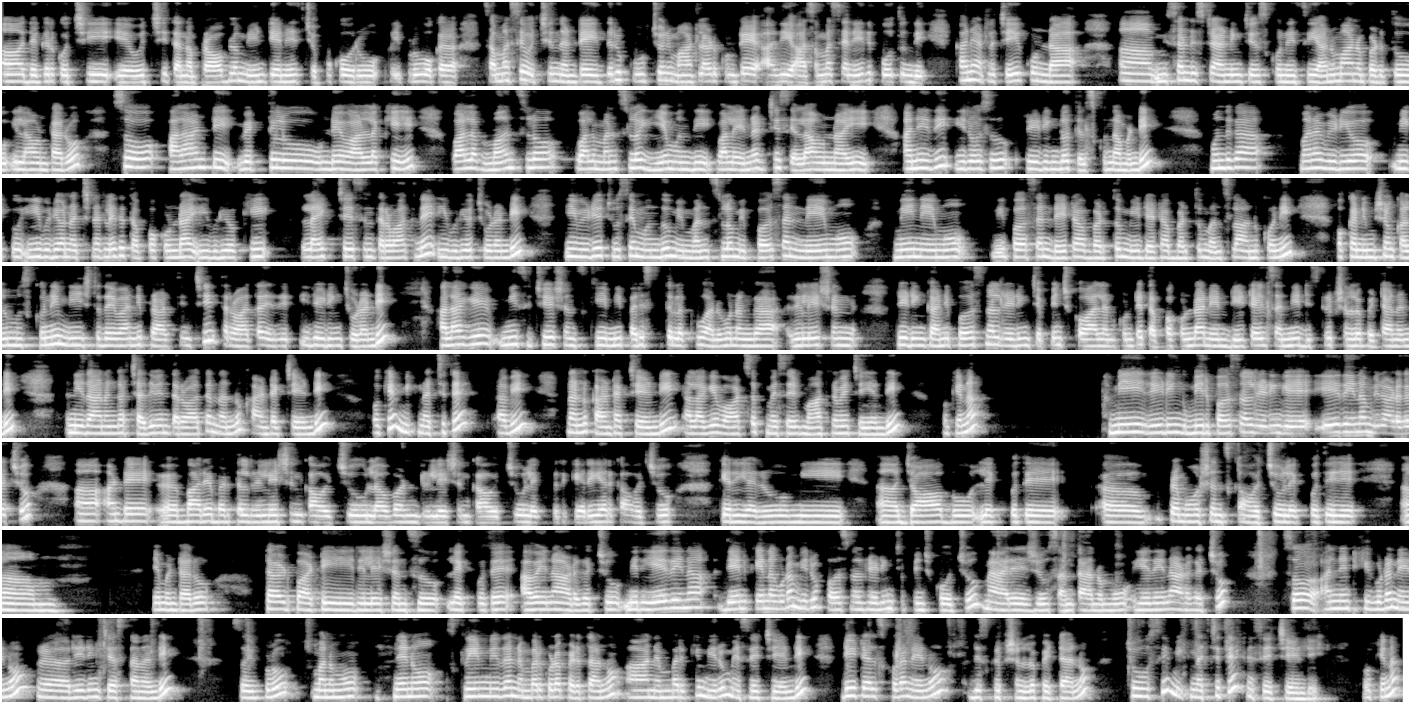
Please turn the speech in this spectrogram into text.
ఆ, దగ్గరకు వచ్చి వచ్చి తన ప్రాబ్లం ఏంటి అనేది చెప్పుకోరు. ఇప్పుడు ఒక సమస్య వచ్చిందంటే ఇద్దరు కూర్చొని మాట్లాడుకుంటే అది ఆ సమస్య అనేది పోతుంది. కానీ అట్లా చేయకుండా మిస్అండర్స్టాండింగ్ చేసుకునేసి అనుమానపడుతూ ఇలా ఉంటారు. సో అలాంటి వ్యక్తులు ఉండే వాళ్ళకి వాళ్ళ మనసులో వాళ్ళ మనసులో ఏముంది? వాళ్ళ ఎనర్జీస్ ఎలా ఉన్నాయి? అనేది ఈరోజు రీడింగ్లో తెలుసుకుందామండి. ముందుగా మన వీడియో మీకు ఈ వీడియో నచ్చినట్లయితే తప్పకుండా ఈ వీడియోకి లైక్ చేసిన తర్వాతనే ఈ వీడియో చూడండి. ఈ వీడియో చూసే ముందు మీ మనసులో మీ పర్సన్ నేము మీ నేము మీ పర్సన్ డేట్ ఆఫ్ బర్త్ మీ డేట్ ఆఫ్ బర్త్ మనసులో అనుకొని ఒక నిమిషం కళ్ళు మూసుకొని మీ ఇష్టదైవాన్ని ప్రార్థించి తర్వాత ఇది- ఈ రీడింగ్ చూడండి. అలాగే మీ సిచ్యుయేషన్స్కి మీ పరిస్థితులకు అనుగుణంగా రిలేషన్ రీడింగ్ కానీ పర్సనల్ రీడింగ్ చెప్పించుకోవాలనుకుంటే తప్పకుండా నేను డీటెయిల్స్ అన్నీ డిస్క్రిప్షన్లో పెట్టానండి. నిదానంగా చదివిన తర్వాత నన్ను కాంటాక్ట్ చేయండి. ఓకే? మీకు నచ్చితే అవి నన్ను కాంటాక్ట్ చేయండి. అలాగే వాట్సాప్ మెసేజ్ మాత్రమే చేయండి. ఓకేనా? మీ రీడింగ్ మీరు పర్సనల్ రీడింగ్ ఏ ఏదైనా మీరు అడగచ్చు. ఆ, అంటే భార్య భర్తల రిలేషన్ కావచ్చు లవ్ అండ్ రిలేషన్ కావచ్చు లేకపోతే కెరియర్ కావచ్చు కెరియరు మీ జాబ్ లేకపోతే ప్రమోషన్స్ కావచ్చు లేకపోతే ఏమంటారు థర్డ్ పార్టీ రిలేషన్స్ లేకపోతే అవైనా అడగచ్చు. మీరు ఏదైనా దేనికైనా కూడా మీరు పర్సనల్ రీడింగ్ చెప్పించుకోవచ్చు. మ్యారేజ్ సంతానము ఏదైనా అడగచ్చు. సో అన్నింటికి కూడా నేను రీడింగ్ చేస్తానండి. సో ఇప్పుడు మనము నేను స్క్రీన్ మీద నెంబర్ కూడా పెడతాను. ఆ నెంబర్కి మీరు మెసేజ్ చేయండి. డీటెయిల్స్ కూడా నేను డిస్క్రిప్షన్లో పెట్టాను. చూసి మీకు నచ్చితే మెసేజ్ చేయండి. ఓకేనా?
